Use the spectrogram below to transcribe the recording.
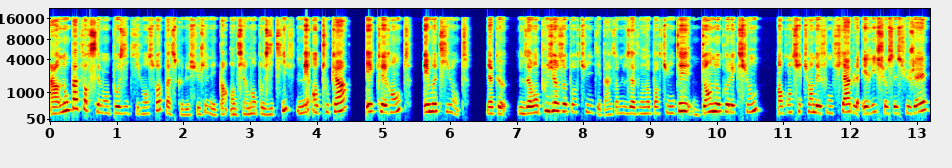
alors non pas forcément positive en soi, parce que le sujet n'est pas entièrement positif, mais en tout cas éclairante et motivante. Bien que nous avons plusieurs opportunités. Par exemple, nous avons l'opportunité dans nos collections en constituant des fonds fiables et riches sur ces sujets,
